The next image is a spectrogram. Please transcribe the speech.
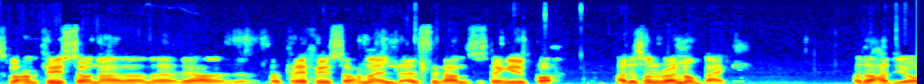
skulle han fysioen det var tre fysioer. Han eldste karen som springer utpå, hadde sånn run-on-bag. Og da hadde jo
